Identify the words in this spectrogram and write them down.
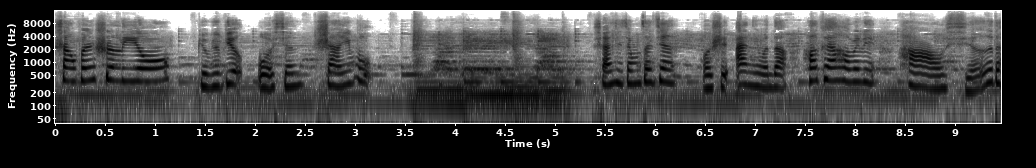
上分顺利哦！biu biu biu，我先上一步。下期节目再见，我是爱你们的好可爱、好美丽、好邪恶的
